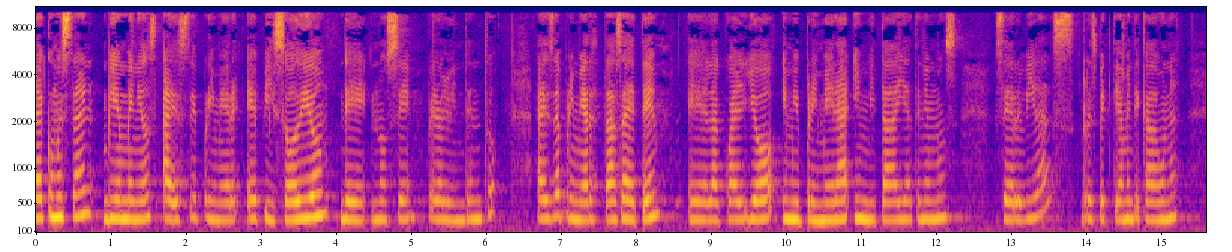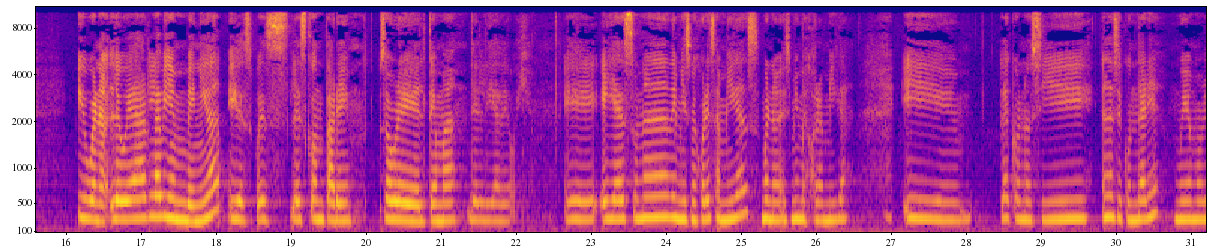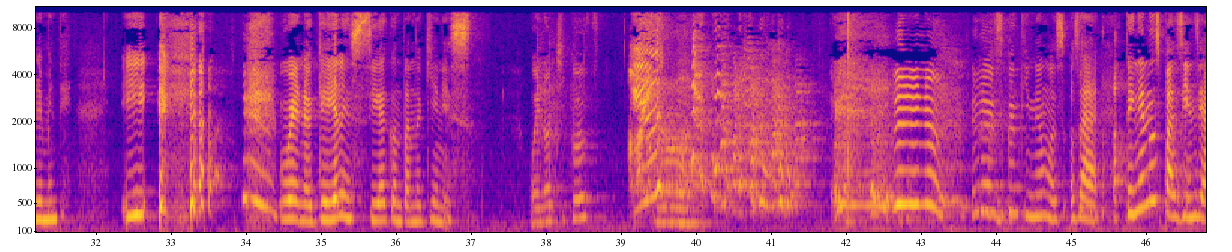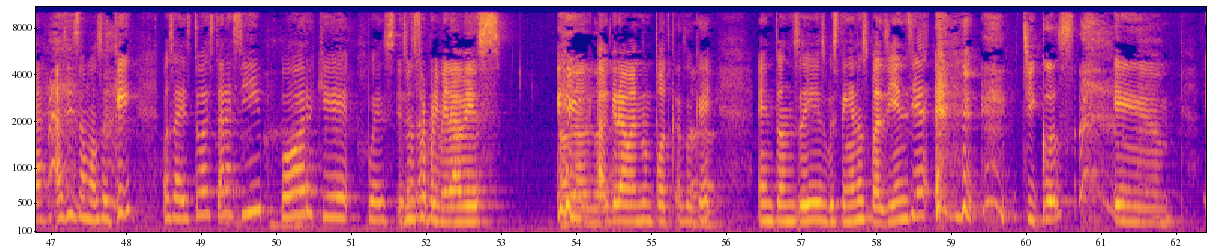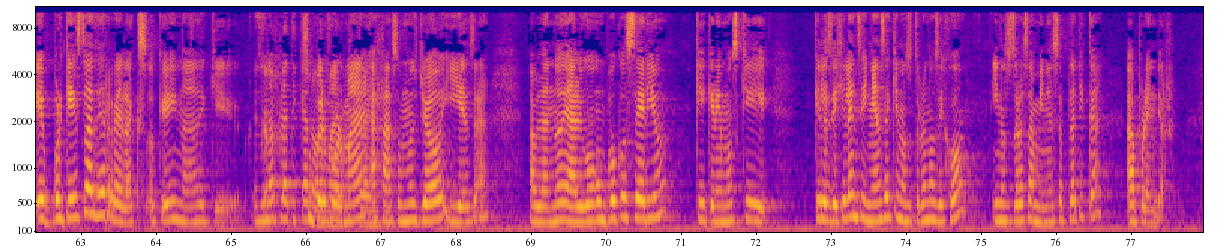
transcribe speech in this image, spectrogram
Hola, ¿cómo están? Bienvenidos a este primer episodio de No sé, pero lo intento. A esta primera taza de té, eh, la cual yo y mi primera invitada ya tenemos servidas, respectivamente cada una. Y bueno, le voy a dar la bienvenida y después les contaré sobre el tema del día de hoy. Eh, ella es una de mis mejores amigas, bueno, es mi mejor amiga y la conocí en la secundaria, muy amablemente. Y bueno, que ella les siga contando quién es. Bueno, chicos. No, no, no, no, continuemos. O sea, ténganos paciencia, así somos, ¿ok? O sea, esto va a estar así porque, pues, es, nuestra, primera, vez grabando un podcast, ¿ok? Entonces, pues, ténganos paciencia, chicos. Eh, eh, porque esto hace relax, ¿ok? Nada de que... Es una plática Súper formal, ajá, somos yo y Ezra hablando de algo un poco serio que queremos que, que les deje la enseñanza que nosotros nos dejó y nosotros también en esa plática aprender.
